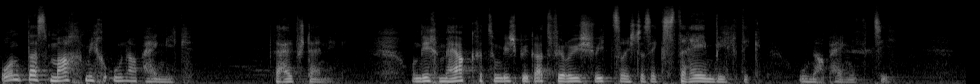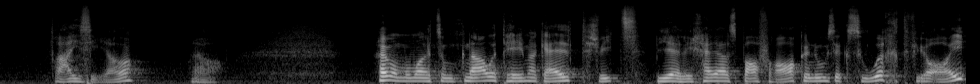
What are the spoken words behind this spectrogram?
und das macht mich unabhängig, selbstständig. Und ich merke zum Beispiel, gerade für uns Schweizer ist das extrem wichtig, unabhängig zu sein. Frei sein, oder? Ja. Kommen wir mal zum genauen Thema Geld, Schweiz. Biel. Ich habe ein paar Fragen rausgesucht für euch.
